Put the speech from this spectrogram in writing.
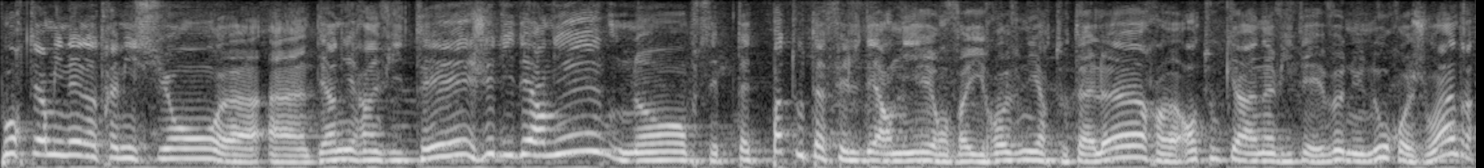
Pour terminer notre émission, euh, un dernier invité. J'ai dit dernier Non, c'est peut-être pas tout à fait le dernier. On va y revenir tout à l'heure. Euh, En tout cas, un invité est venu nous rejoindre.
